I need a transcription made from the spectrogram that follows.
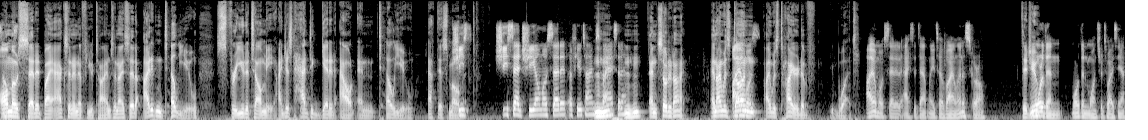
almost said it by accident a few times, and I said I didn't tell you for you to tell me. I just had to get it out and tell you at this moment. she's she said she almost said it a few times by accident hmm And so did I. And I was done. I, almost- was tired of what? i almost said it accidentally to a violinist girl Did you? more than more than once or twice yeah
